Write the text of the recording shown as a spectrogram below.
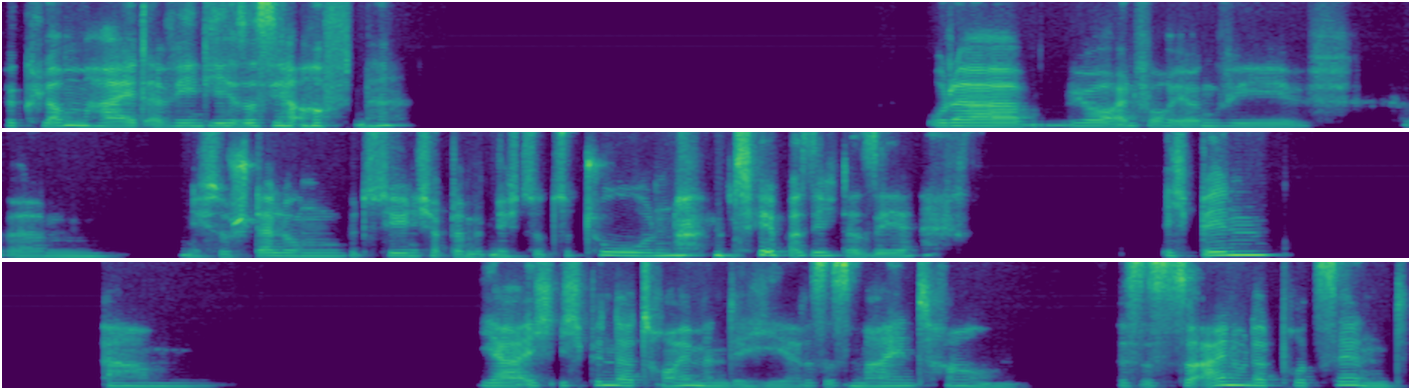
Beklommenheit erwähnt Jesus ja oft, ne? Oder ja, einfach irgendwie ähm, nicht so Stellung beziehen. Ich habe damit nichts so zu tun, mit dem, was ich da sehe. Ich bin ähm, ja, ich, ich bin der Träumende hier. Das ist mein Traum. Es ist zu 100 Prozent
